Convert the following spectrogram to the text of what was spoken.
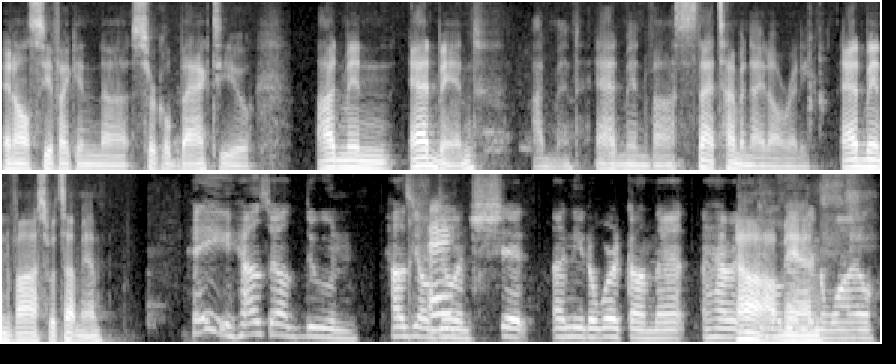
and I'll see if I can uh, circle back to you. Admin, admin, admin, admin Voss. It's that time of night already. Admin Voss, what's up, man? Hey, how's y'all doing? How's y'all Hey. doing? Shit, I need to work on that. I haven't Oh, called man. in in a while.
